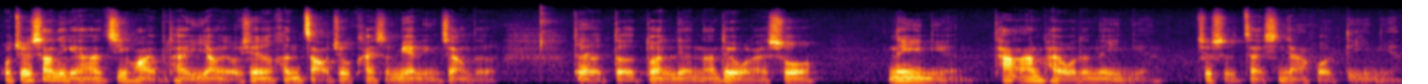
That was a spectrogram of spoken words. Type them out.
我觉得上帝给他的计划也不太一样。有些人很早就开始面临这样的的的锻炼。那对我来说，那一年他安排我的那一年，就是在新加坡的第一年，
